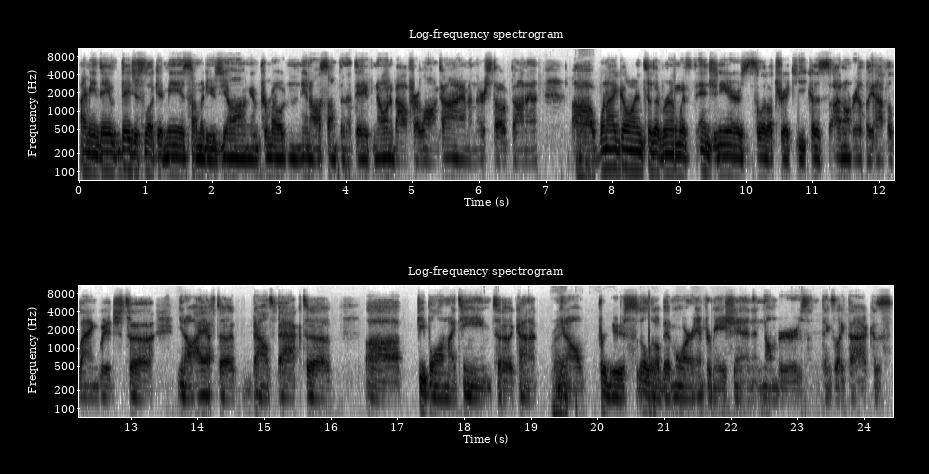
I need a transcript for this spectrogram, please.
I mean, they they just look at me as somebody who's young and promoting, you know, something that they've known about for a long time, and they're stoked on it. Uh, when I go into the room with engineers, it's a little tricky because I don't really have the language to, you know, I have to bounce back to uh, people on my team to kind of, right. you know, produce a little bit more information and numbers and things like that. Because,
